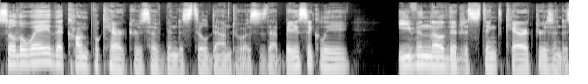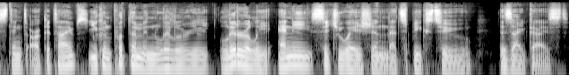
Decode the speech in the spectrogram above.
So the way that comic book characters have been distilled down to us is that basically, even though they're distinct characters and distinct archetypes, you can put them in literally literally any situation that speaks to the zeitgeist.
